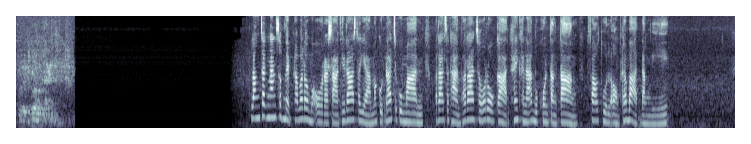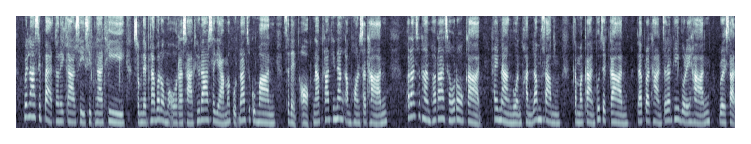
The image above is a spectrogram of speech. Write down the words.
โดยทั่วกันหลังจากนั้นสมเด็จพระบรมโอรสาธิราชสยามกุฎราชกุมาร พระราชทานพระราชวโรกาสให้คณะบุคคลต่างๆ เฝ้าทูลละอองพระบาทดังนี้ เวลา 18นาฬิกา40 นาที สมเด็จพระบรมโอรสาธิราชสยามกุฎราชกุมาร เสด็จออกณพระที่นั่งอัมพรสถาน พระราชทานพระราชวโรกาส ให้นางนวลพันธ์ล่ำซำกรรมการผู้จัดการ และประธานเจ้าหน้าที่บริหาร บริษัท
